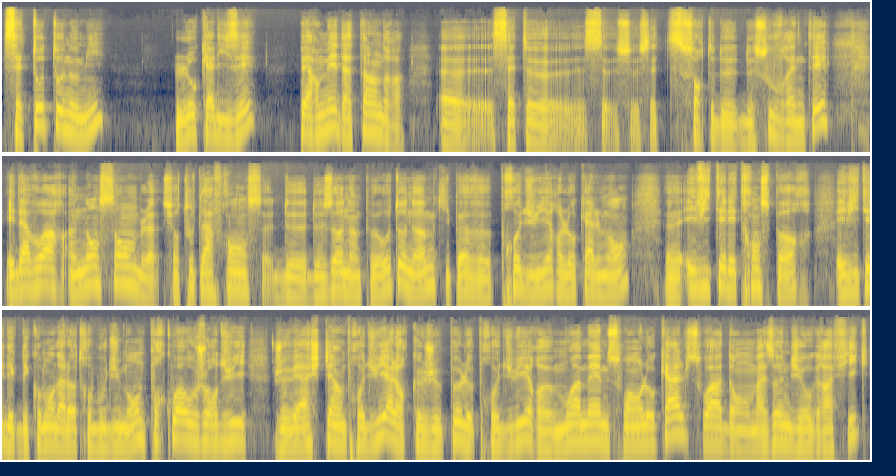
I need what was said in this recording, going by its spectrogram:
cette autonomie, localisé permet d'atteindre euh, cette, euh, cette sorte de, souveraineté et d'avoir un ensemble sur toute la France de, zones un peu autonomes qui peuvent produire localement, euh, éviter les transports, éviter des, commandes à l'autre bout du monde. Pourquoi aujourd'hui je vais acheter un produit alors que je peux le produire moi-même, soit en local, soit dans ma zone géographique?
